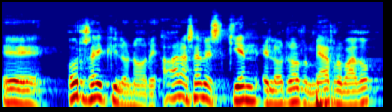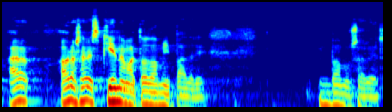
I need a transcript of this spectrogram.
Eh, honore. Ahora sabes quién el honor me ha robado, ahora sabes quién ha matado a mi padre. Vamos a ver.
